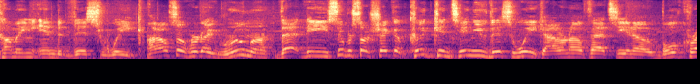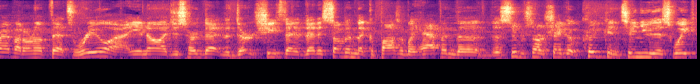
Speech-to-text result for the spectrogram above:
coming into this week. I also heard a rumor that the Superstar Shakeup could continue this week. I don't know if that's, you know, bullcrap. I don't know if that's real. I, you know, I just heard that in the dirt sheets that that is something that could possibly happen. The, the Superstar Shakeup could continue this week,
